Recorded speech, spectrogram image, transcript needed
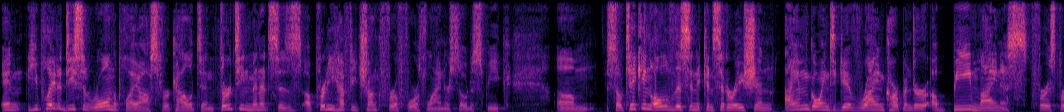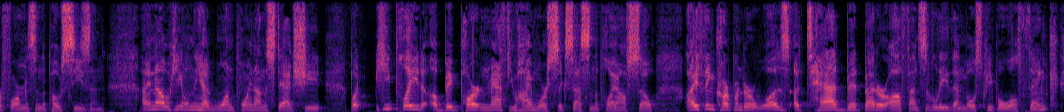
And he played a decent role in the playoffs for Colliton. 13 minutes is a pretty hefty chunk for a fourth liner, so to speak. Um, so taking all of this into consideration, I am going to give Ryan Carpenter a B minus for his performance in the postseason. I know he only had one point on the stat sheet, but he played a big part in Matthew Highmore's success in the playoffs. So I think Carpenter was a tad bit better offensively than most people will think,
